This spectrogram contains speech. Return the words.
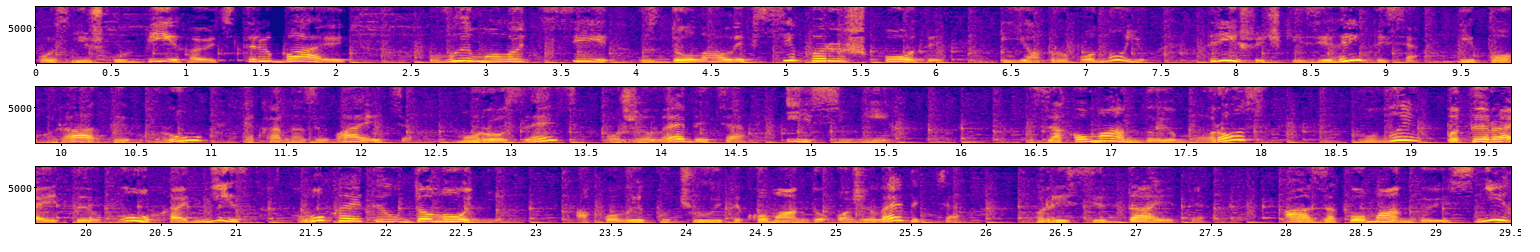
по сніжку бігають, стрибають. Ви молодці, здолали всі перешкоди. Я пропоную трішечки зігрітися і пограти в гру, яка називається Морозець, ожеледиця і сніг. За командою Мороз ви потираєте вуха, ніс, гукаєте в долоні. А коли почуєте команду ожеледиця, присідаєте, а за командою сніг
